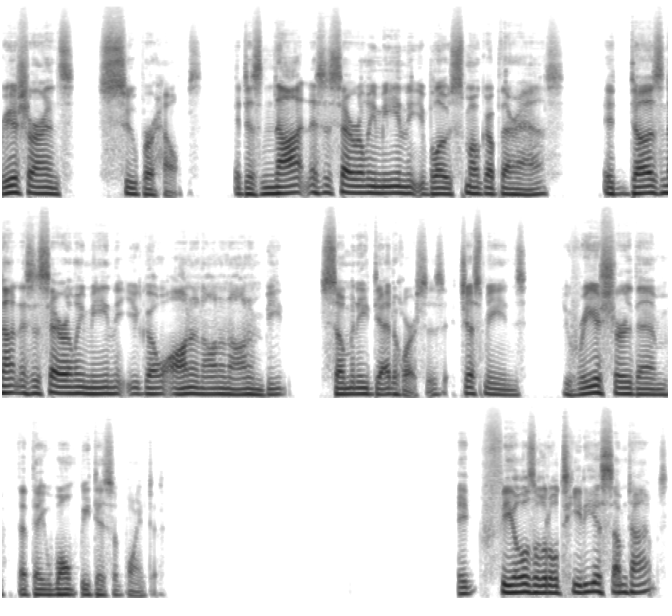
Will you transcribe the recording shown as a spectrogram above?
Reassurance super helps. It does not necessarily mean that you blow smoke up their ass. It does not necessarily mean that you go on and on and on and beat so many dead horses. It just means you reassure them that they won't be disappointed. It feels a little tedious sometimes.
